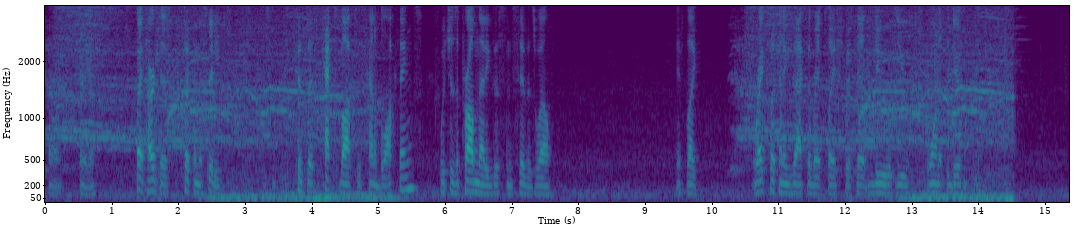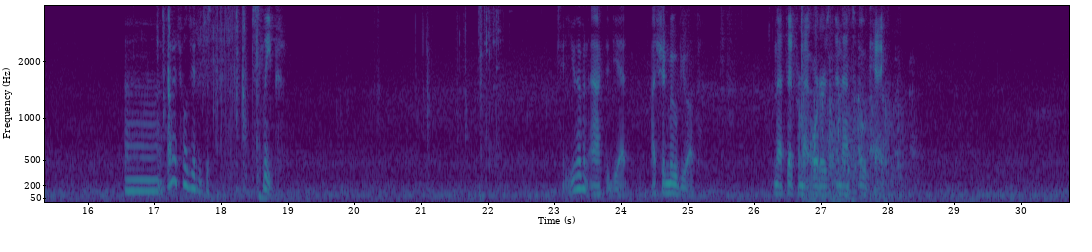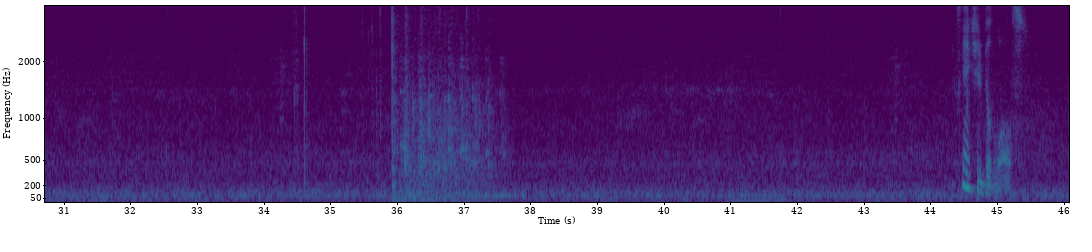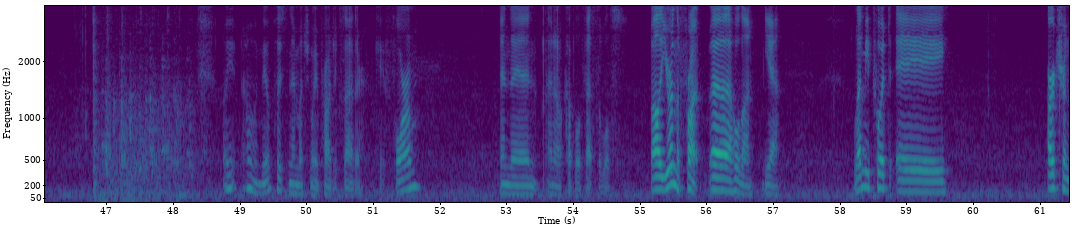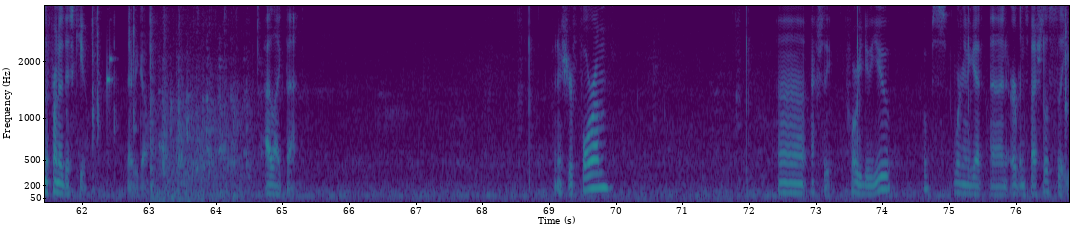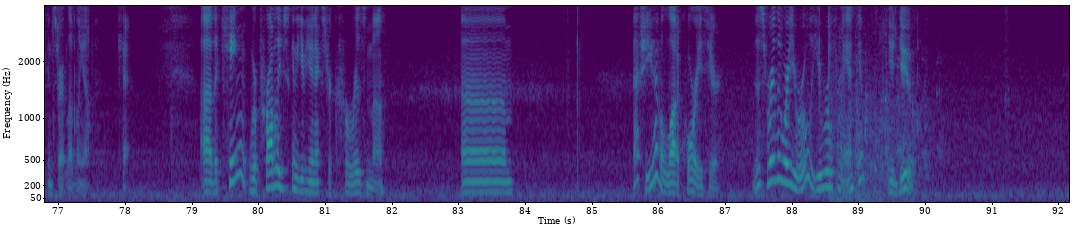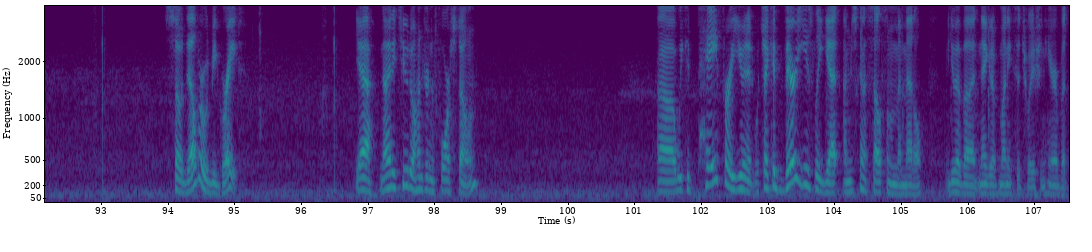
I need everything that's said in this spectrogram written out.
Uh, go. Quite hard to click on the city. Because the text boxes kind of block things, which is a problem that exists in Civ as well. You have to like right click on exactly the right place with it, to do what you want it to do. Told you to just sleep. Okay, you haven't acted yet. I should move you up. And that's it for my orders, and that's okay. This guy should build walls. Oh, oh, the other place didn't have much in way of projects either. Okay, forum. And then, I don't know, a couple of festivals. Well, you're in the front. Uh, hold on. Yeah. Let me put a archer in the front of this queue. There we go. I like that. Finish your forum. Uh, actually, before we do you, oops, we're going to get an urban specialist so that you can start leveling up. Okay. Uh, the king, we're probably just going to give you an extra charisma. Um, actually, you have a lot of quarries here. Is this really where you rule? You rule from Antium? You do. So Delver would be great. Yeah, 92 to 104 stone. Uh, we could pay for a unit, which I could very easily get. I'm just going to sell some of my metal. We do have a negative money situation here, but...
